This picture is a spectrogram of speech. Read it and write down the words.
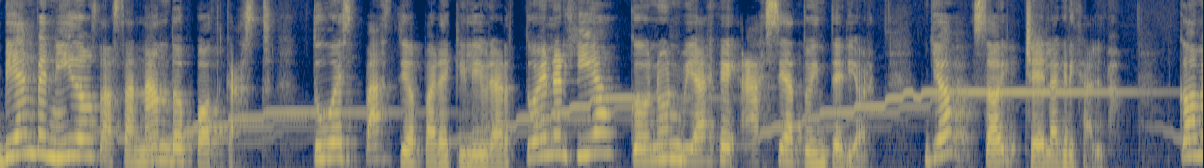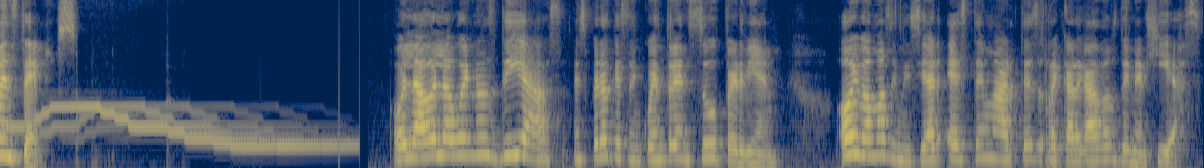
Bienvenidos a Sanando Podcast, tu espacio para equilibrar tu energía con un viaje hacia tu interior. Yo soy Chela Grijalva. Comencemos. Hola, hola, buenos días. Espero que se encuentren súper bien. Hoy vamos a iniciar este martes recargados de energías.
